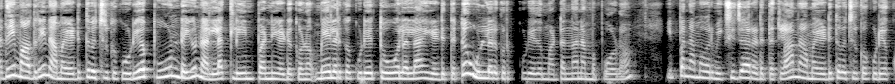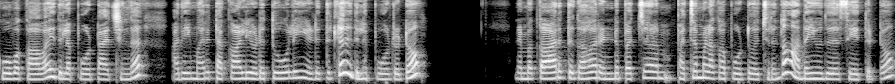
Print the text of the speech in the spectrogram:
அதே மாதிரி நம்ம எடுத்து வச்சுருக்கக்கூடிய பூண்டையும் நல்லா க்ளீன் பண்ணி எடுக்கணும். மேலே இருக்கக்கூடிய தோலெல்லாம் எடுத்துகிட்டு உள்ளே இருக்கக்கூடியது மட்டும்தான் நம்ம போடும் இப்போ நம்ம ஒரு மிக்சி ஜார் எடுத்துக்கலாம். நம்ம எடுத்து வச்சுருக்கக்கூடிய கோவக்காவை இதில் போட்டாச்சுங்க. அதே மாதிரி தக்காளியோட தோலையும் எடுத்துகிட்டு இதில் போட்டுட்டோம். நம்ம காரத்துக்காக ரெண்டு பச்சை பச்சை மிளகாய் போட்டு வச்சுருந்தோம். அதையும் இதில் சேர்த்துட்டோம்.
